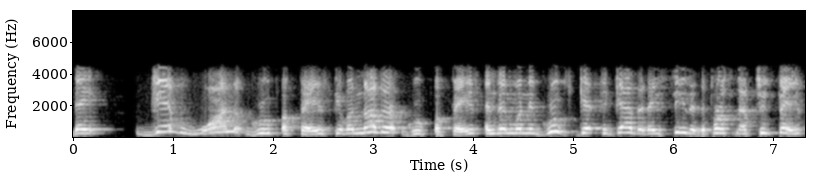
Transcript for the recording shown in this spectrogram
They give one group of faith, give another group of faith, and then when the groups get together, they see that the person has two faiths,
